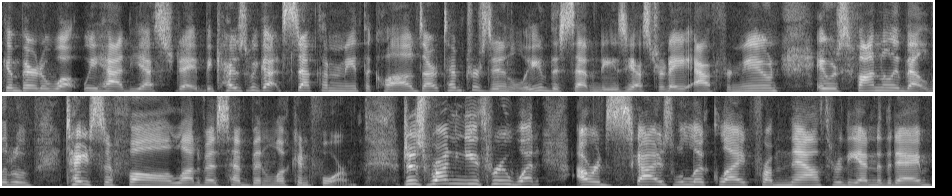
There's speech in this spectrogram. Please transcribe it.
compared to what we had yesterday. Because we got stuck underneath the clouds, our temperatures didn't leave the 70s yesterday afternoon. It was finally that little taste of fall a lot of us have been looking for. Just running you through what our skies will look like from now through the end of the day.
